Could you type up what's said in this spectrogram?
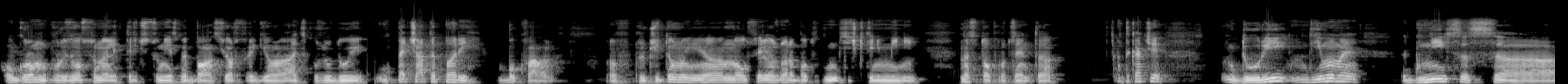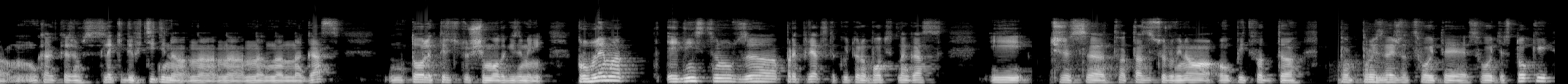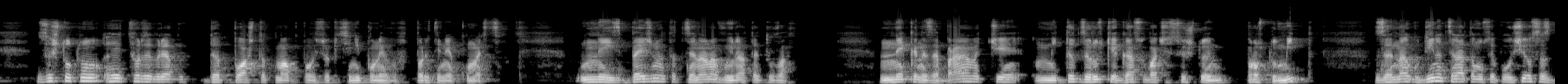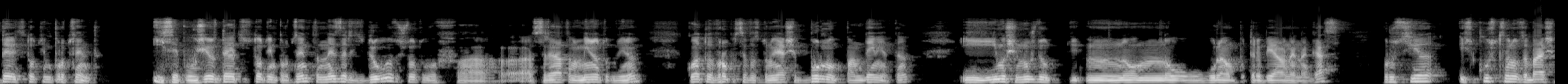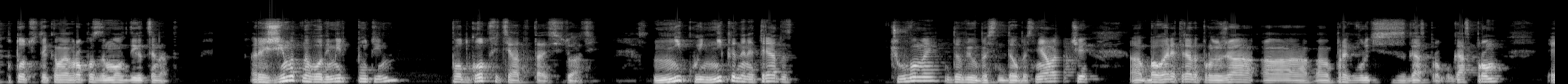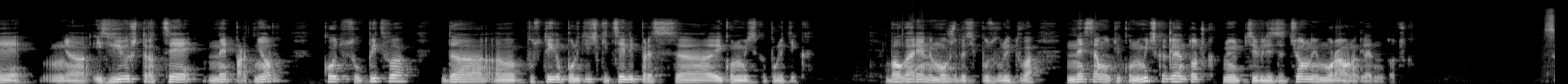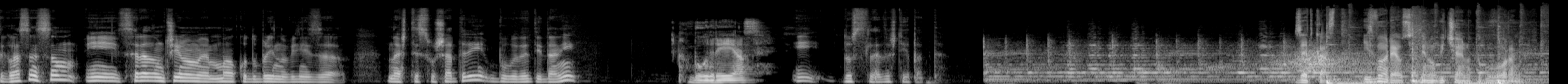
огромно производство на електричество. Ние сме балансьор в региона Айцко Зудуй. Печата пари, буквално. Включително и а, много сериозно работят всичките ни мини на 100%. Така че дори да имаме дни с, а, как да кажем, с леки дефицити на, на, на, на, на, на газ, то електричеството ще може да ги замени. Проблемът е единствено за предприятията, които работят на газ и чрез тази суровина опитват да произвеждат своите, своите стоки, защото е твърде вероятно да плащат малко по-високи цени, поне в първите няколко месеца. Неизбежната цена на войната е това. Нека не забравяме, че митът за руския газ обаче също е просто мит. За една година цената му се е повишила с 900%. И се е повишил с 900% не заради друго, защото в а, средата на миналата година, когато Европа се възстановяваше бурно от пандемията и имаше нужда от много, много голямо потребяване на газ, Русия изкуствено забавяше потоците към Европа, за да може да дига цената. Режимът на Владимир Путин подготви цялата тази ситуация. Никой никъде не трябва да чуваме да ви обясня, да обяснява, че а, България трябва да продължава а, а, преговорите си с Газпром. Газпром е а, извиващ ръце, не партньор, който се опитва да а, постига политически цели през а, економическа политика. България не може да си позволи това не само от економическа гледна точка, но и от цивилизационна и морална гледна точка. Съгласен съм и се радвам, че имаме малко добри новини за нашите слушатели. Благодаря ти, Дани. Благодаря и аз. И до следващия път. Zcast. Извън релсите на обичайното говорене.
